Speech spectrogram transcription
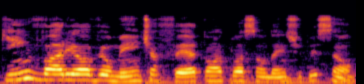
que invariavelmente afetam a atuação da instituição.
